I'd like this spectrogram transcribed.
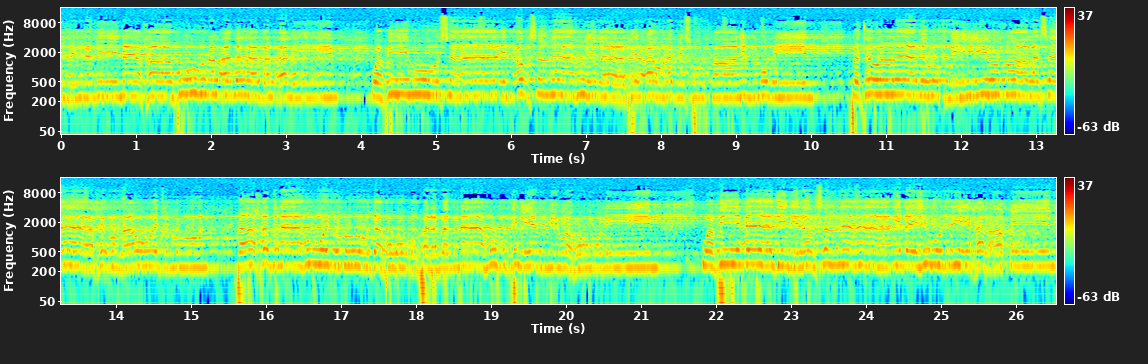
للذين يخافون العذاب الأليم. وفي موسى إذ أرسلناه إلى فرعون بسلطان مبين. فتولى بركنه وقال ساحر أو مجنون. فأخذناه وجنوده فنبذناهم في اليم وهو مليم. وفي عاد إذ أرسلنا إليهم الريح العقيم.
